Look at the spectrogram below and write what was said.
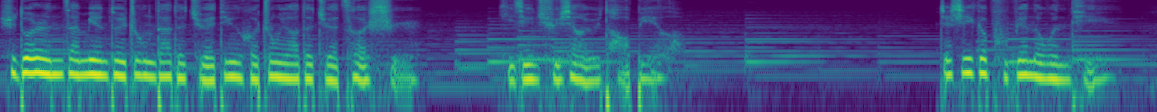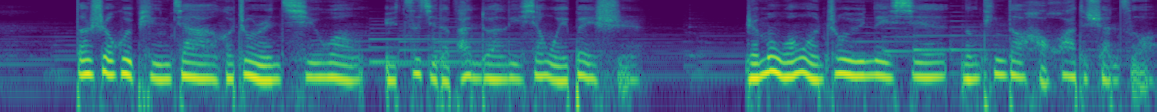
许多人在面对重大的决定和重要的决策时，已经趋向于逃避了。这是一个普遍的问题。当社会评价和众人期望与自己的判断力相违背时，人们往往忠于那些能听到好话的选择，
